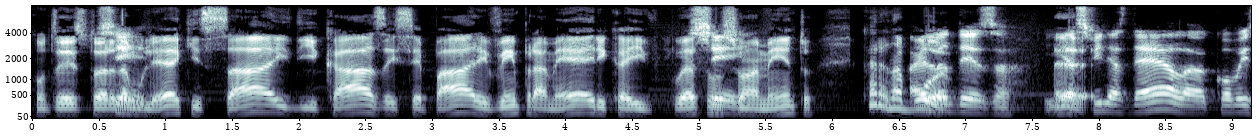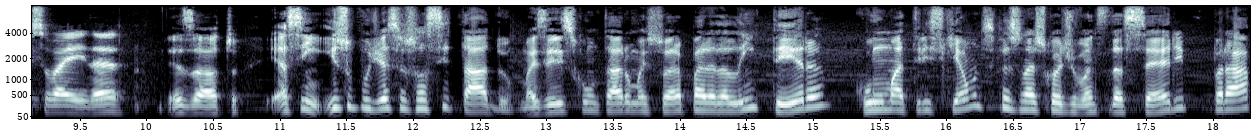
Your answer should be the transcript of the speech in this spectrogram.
conta a história sim. da mulher que sai de casa e separa e vem pra América e começa o relacionamento. Cara, na boa. A irlandesa. E é... as filhas dela, como isso vai, né? Exato. Assim, isso podia ser só citado, mas eles contaram uma história paralela inteira com uma atriz que é uma das personagens coadjuvantes da série pra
